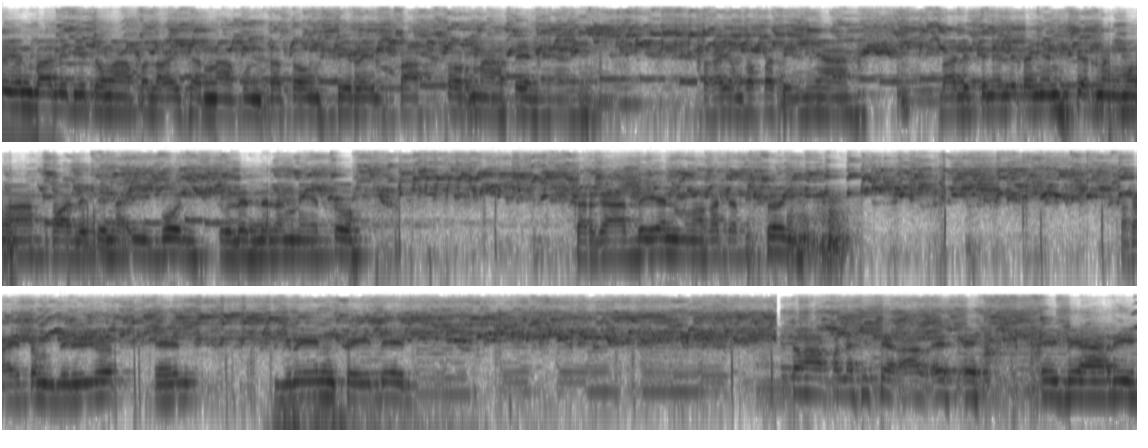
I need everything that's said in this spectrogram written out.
So yun, bali dito nga pala kay Sir napunta tong si Red Factor natin. Ayan. Saka yung kapatid niya. Bali pinilitan niya ni Sir ng mga quality na ibon. Tulad na lang nito. Kargado yan mga kachapsoy. Saka itong dilute and green faded. Ito nga pala si Sir RSS Aviary.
